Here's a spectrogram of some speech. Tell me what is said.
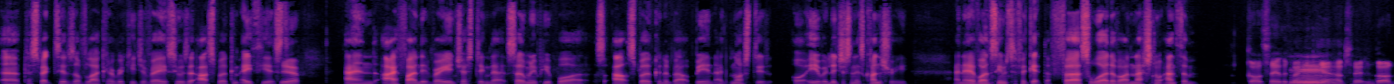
uh, perspectives of like a Ricky Gervais who was an outspoken atheist. Yeah. And I find it very interesting that so many people are outspoken about being agnostic or irreligious in this country, and everyone seems to forget the first word of our national anthem. God save the Queen. Yeah, absolutely. God.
